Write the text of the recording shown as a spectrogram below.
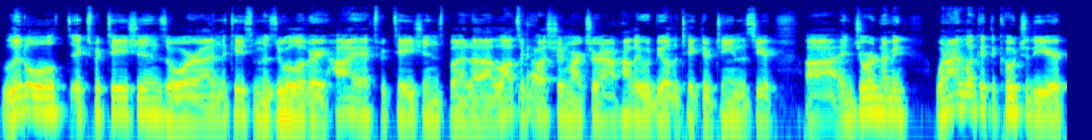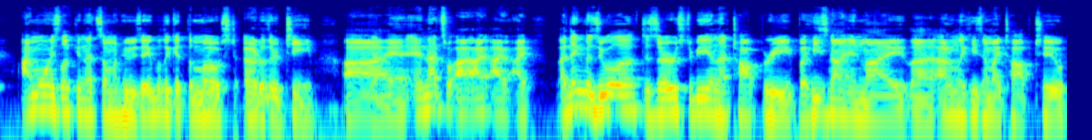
little expectations or uh, in the case of Mazzulla, very high expectations, but uh, lots of Yeah. question marks around how they would be able to take their team this year. Uh, and Jordan, I mean, when I look at the coach of the year, I'm always looking at someone who's able to get the most out of their team, uh, and, and that's why I I. I I think Mazzulla deserves to be in that top three, but he's not in my. Uh, I don't think he's in my top two.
